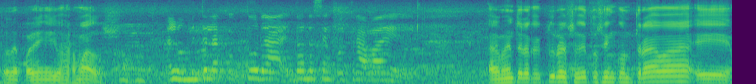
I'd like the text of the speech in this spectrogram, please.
donde aparecen ellos armados. Al momento de la captura, ¿dónde se encontraba él? Al momento de la captura el sujeto se encontraba eh,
